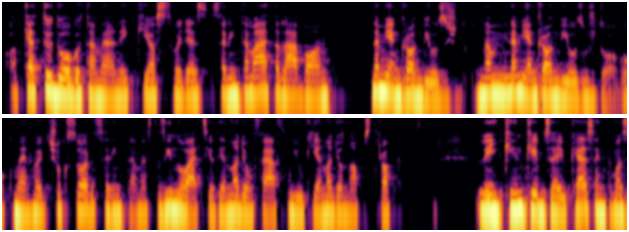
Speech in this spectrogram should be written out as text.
a kettő dolgot emelnék ki, azt, hogy ez szerintem általában nem ilyen grandiózus, nem, nem ilyen grandiózus dolgok, mert hogy sokszor szerintem ezt az innovációt ilyen nagyon felfújjuk, ilyen nagyon absztrakt lényként képzeljük el. Szerintem az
